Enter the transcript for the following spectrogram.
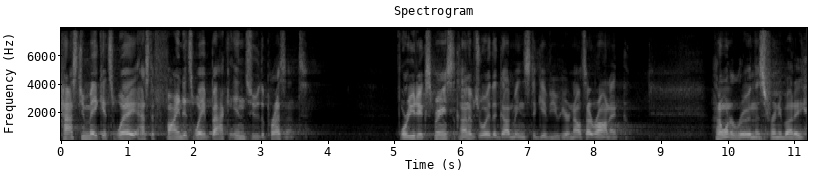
has to make its way, it has to find its way back into the present for you to experience the kind of joy that God means to give you here. Now, it's ironic. I don't want to ruin this for anybody,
